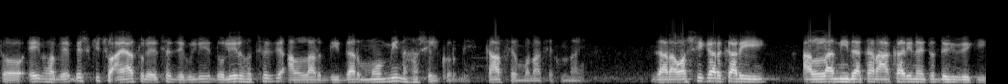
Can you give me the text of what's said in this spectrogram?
তো এইভাবে বেশ কিছু আয়াত রয়েছে যেগুলি দলিল হচ্ছে যে আল্লাহর দিদার মমিন হাসিল করবে, কাফের, মুনাফিক নয়। যারা অস্বীকারী, আল্লাহ নিরাকার, আকারই নাই তো দেখবে কি?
